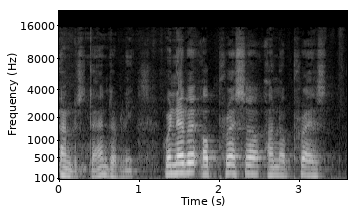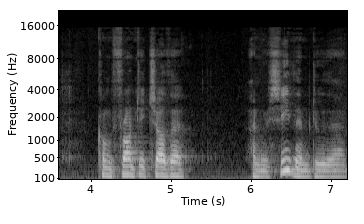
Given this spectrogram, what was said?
understandably, whenever oppressor and oppressed confront each other and we see them do that,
